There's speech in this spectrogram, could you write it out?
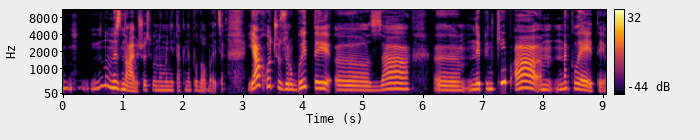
ну, не знаю, щось воно мені так не подобається. Я хочу зробити е, за е, не пінкіп, а наклеїти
